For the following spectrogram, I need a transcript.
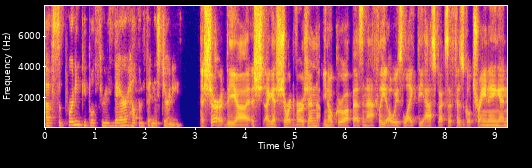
of supporting people through their health and fitness journey? Uh, sure. The uh, I guess short version, you know, grew up as an athlete, always liked the aspects of physical training and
